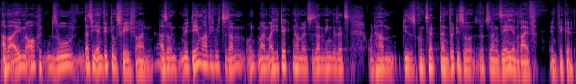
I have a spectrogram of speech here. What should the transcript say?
aber eben auch so, dass sie entwicklungsfähig waren. Also und mit dem habe ich mich zusammen und meinem Architekten haben wir uns zusammen hingesetzt und haben dieses Konzept dann wirklich so sozusagen serienreif entwickelt.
